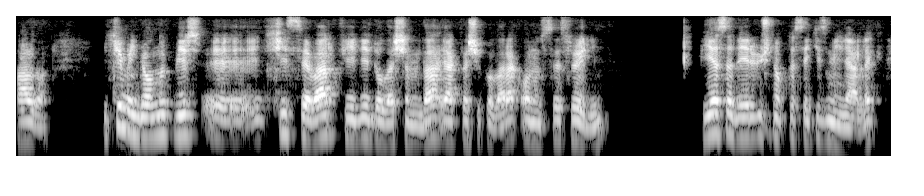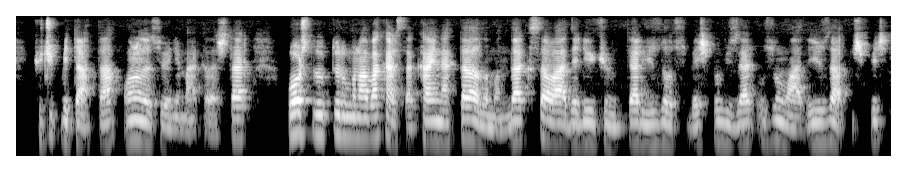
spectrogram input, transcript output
pardon 2 milyonluk bir e, hisse var fiili dolaşımda yaklaşık olarak onu size söyleyeyim. Piyasa değeri 3.8 milyarlık küçük bir tahta onu da söyleyeyim arkadaşlar. Borçluluk durumuna bakarsak kaynak dağılımında kısa vadeli yükümlülükler %35 bu güzel uzun vade %61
